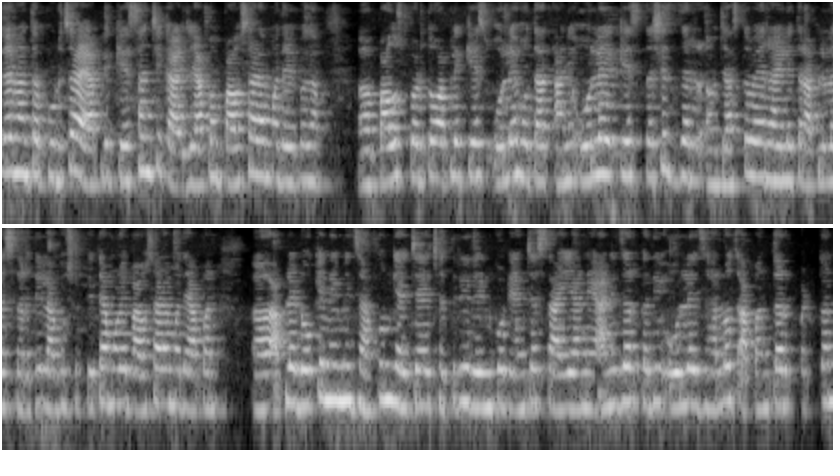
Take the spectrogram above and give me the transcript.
त्यानंतर पुढचं आहे आपली केसांची काळजी. आपण पावसाळ्यामध्ये बघा पाऊस पडतो आपले केस ओले होतात आणि ओले केस तसेच जर जास्त वेळ राहिले तर आपल्याला सर्दी लागू शकते. त्यामुळे पावसाळ्यामध्ये आपण आपले डोके नेहमी झाकून घ्यायचे आहे. छत्री रेनकोट यांच्या साह्याने आणि जर कधी ओले झालोच आपण तर पटकन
